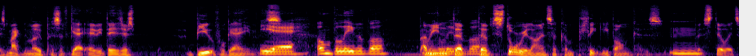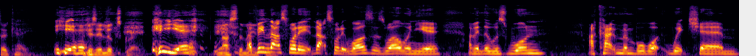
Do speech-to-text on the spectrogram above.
his magnum opus of game. They're just beautiful games. Yeah, unbelievable. I mean, the, the storylines are completely bonkers, but still, it's okay yeah. because it looks great. yeah, That's the I think thing. that's what it that's what it was as well. When you, I mean, there was one. I can't remember what which um,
